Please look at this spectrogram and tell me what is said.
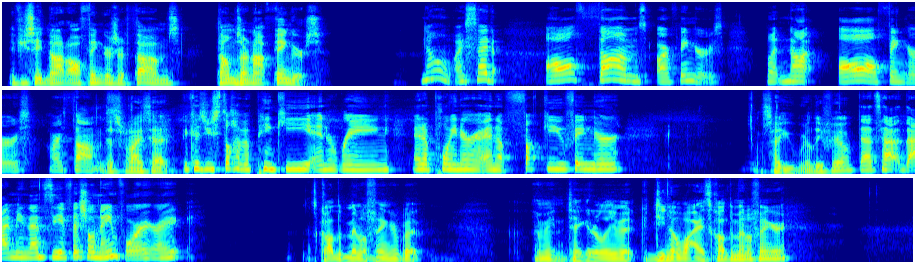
If you say not all fingers are thumbs, thumbs are not fingers. No, I said all thumbs are fingers, but not all fingers are thumbs. That's what I said. because you still have a pinky and a ring and a pointer and a fuck you finger. That's how you really feel. That's how, I mean, that's the official name for it, right? It's called the middle finger, but I mean, take it or leave it. Do you know why it's called the middle finger?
